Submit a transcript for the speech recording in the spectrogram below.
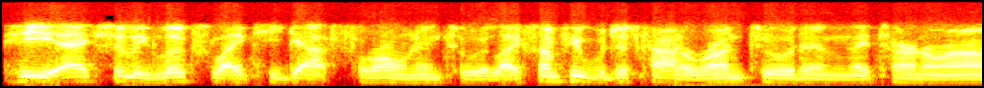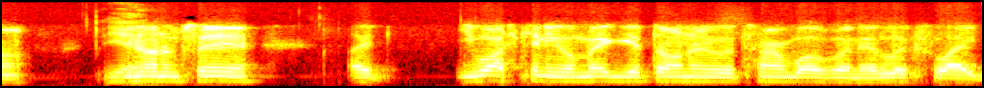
he actually looks like he got thrown into it. Like some people just kind of run to it and they turn around. Yeah. You know what I'm saying? Like you watch Kenny Omega get thrown into a turnbuckle and it looks like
